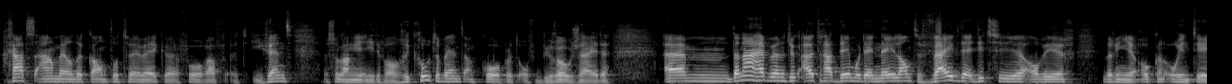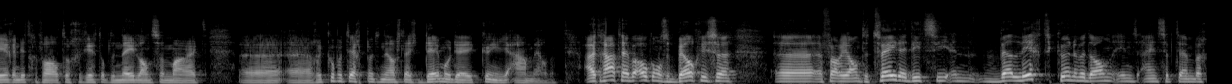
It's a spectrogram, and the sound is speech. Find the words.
Gratis aanmelden kan tot twee weken vooraf het event, zolang je in ieder geval recruiter bent aan corporate of bureauzijde. Um, daarna hebben we natuurlijk uiteraard Demo Day Nederland, de vijfde editie alweer, waarin je ook kan oriënteren, in dit geval toch gericht op de Nederlandse markt. Uh, uh, recruitmenttech.nl slash demoday kun je je aanmelden. Uiteraard hebben we ook onze Belgische variant, de tweede editie. En wellicht kunnen we dan in eind september,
